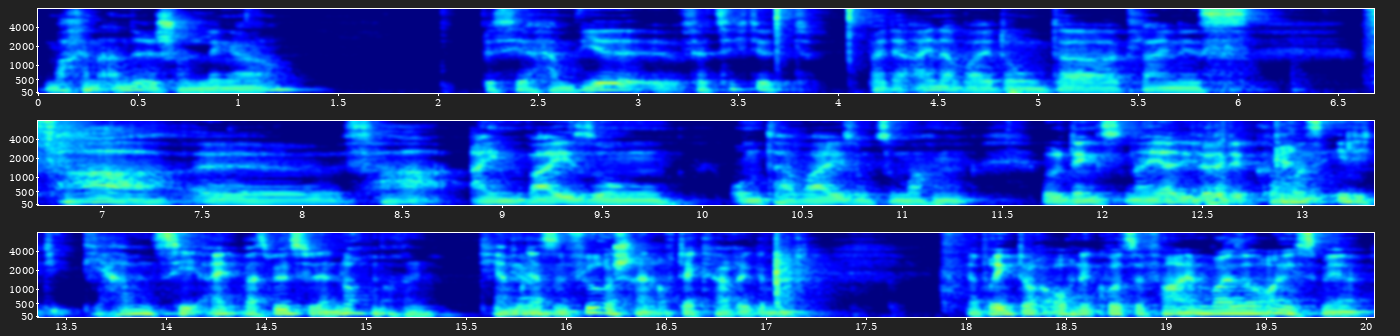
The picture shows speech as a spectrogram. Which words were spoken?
machen andere schon länger. Bisher haben wir äh, verzichtet bei der Einarbeitung, da kleines Fahr, äh, Fahreinweisung, Unterweisung zu machen, wo du denkst, naja, die Leute kommen. Ganz ehrlich, die, die haben C1. Was willst du denn noch machen? Die haben Ja. den ganzen Führerschein auf der Karre gemacht. Da bringt doch auch eine kurze Fahreinweisung auch nichts mehr.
